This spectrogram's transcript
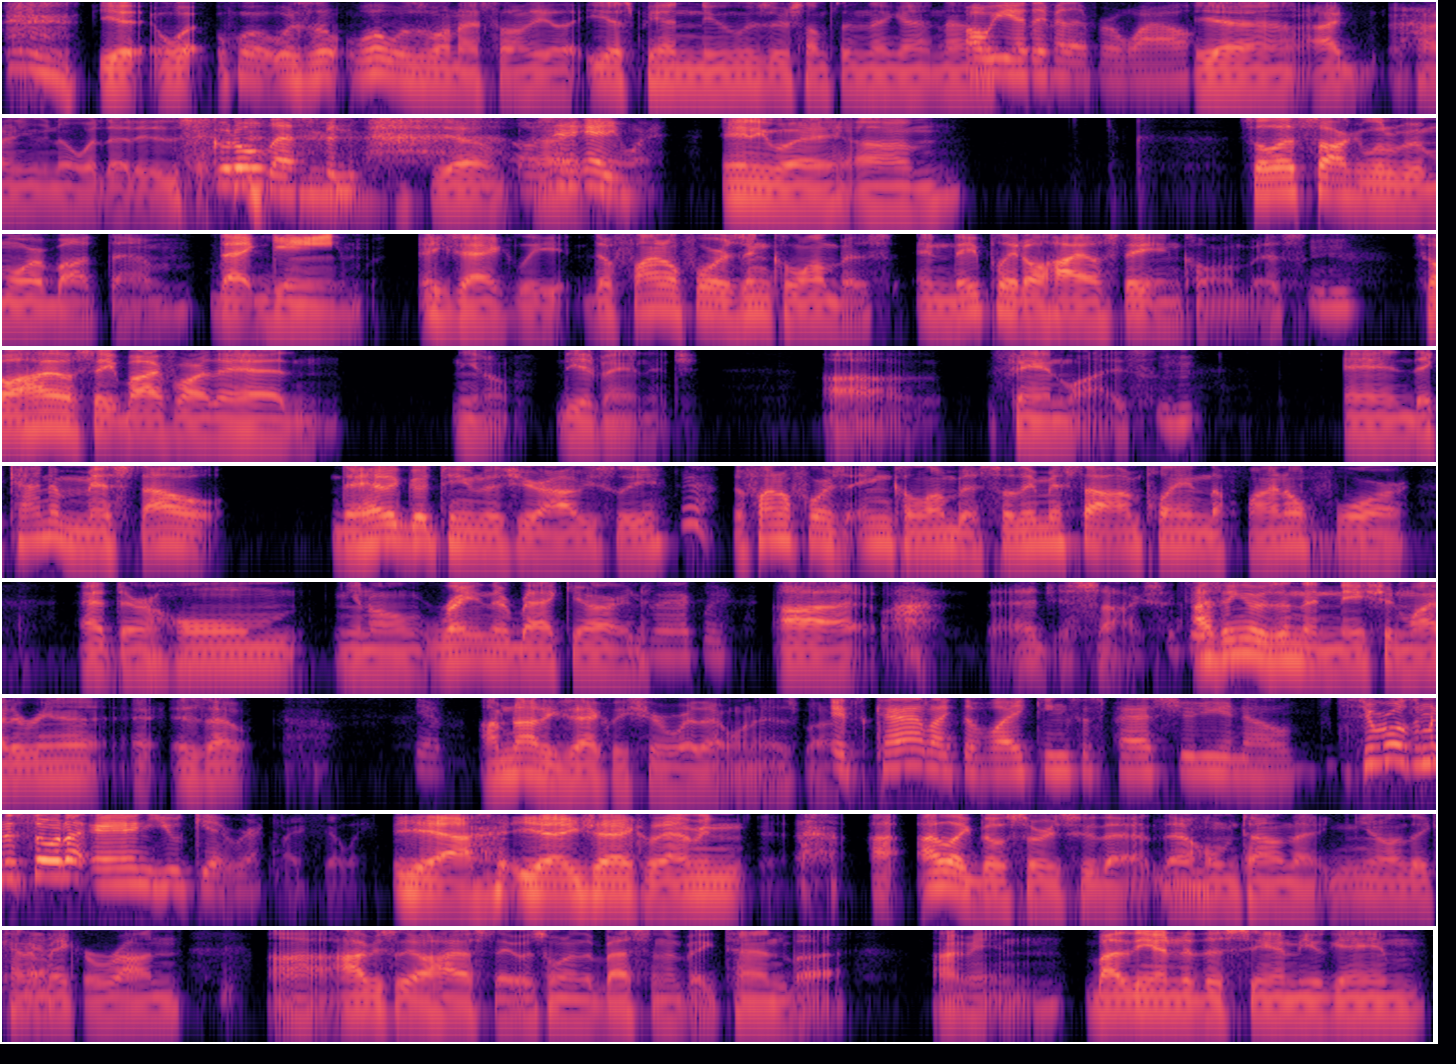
yeah. What what was it? What was one I saw the other ESPN News or something they got now? Oh, yeah, they've had that for a while. Yeah, I I don't even know what that is. Good old Espen. yeah. Oh, I- anyway, anyway, um, so let's talk a little bit more about them. That game exactly. The Final Four is in Columbus, and they played Ohio State in Columbus. Mhm. So Ohio State by far they had, you know, the advantage, uh, fan wise, Mhm. And they kind of missed out. They had a good team this year, obviously. Yeah. The Final Four is in Columbus, so they missed out on playing the Final Four at their home, you know, right in their backyard. exactly. Uh, that just sucks. I think it was in the Nationwide Arena. Is that? Yep. I'm not exactly sure where that one is, but It's kind of like the Vikings this past year, you know. Super Bowl's in Minnesota, and you get wrecked by Philly. yeah, yeah, exactly. I mean, I, I like those stories too. That that Mhm. hometown that you know they kind of Yeah. make a run. Uh, obviously, Ohio State was one of the best in the Big Ten, but I mean, by the end of the CMU game,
